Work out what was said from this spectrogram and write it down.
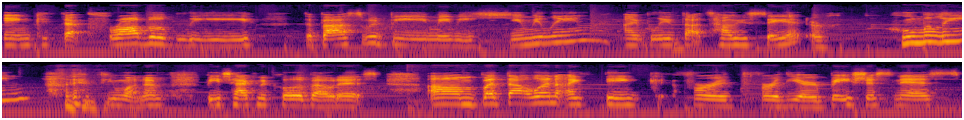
think that probably the best would be maybe humulene. I believe that's how you say it, or humaline, if you want to be technical about it. Um, but that one, I think, for for the herbaceousness,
